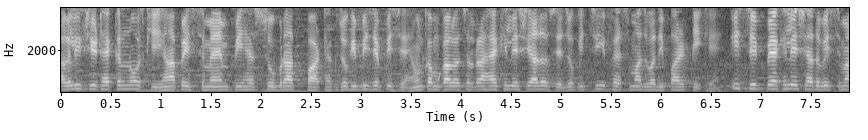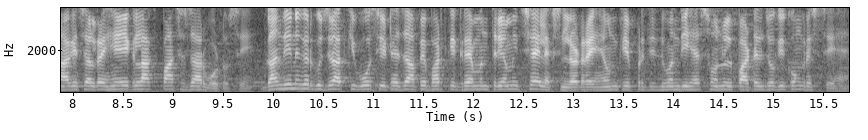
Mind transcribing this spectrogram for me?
अगली सीट है कन्नौज की, यहाँ पे इस समय एमपी है सुब्रात पाठक, जो की बीजेपी से है। उनका मुकाबला चल रहा है अखिलेश यादव से, जो की चीफ है समाजवादी पार्टी के। इस सीट पे अखिलेश यादव इस समय आगे चल रहे हैं एक लाख पाँच हज़ार वोटों से। गांधीनगर, गुजरात की वो सीट है, जहाँ पे भारत के गृह मंत्री अमित शाह इलेक्शन लड़ रहे हैं। उनके प्रतिद्वंदी है सोनल पाटिल, जो की कांग्रेस से है।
